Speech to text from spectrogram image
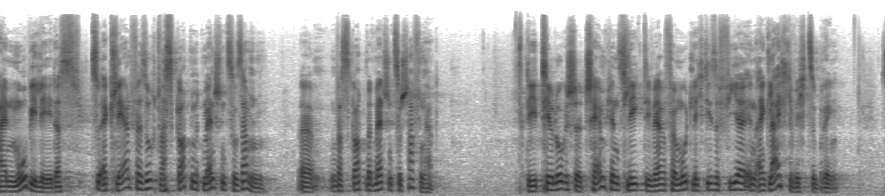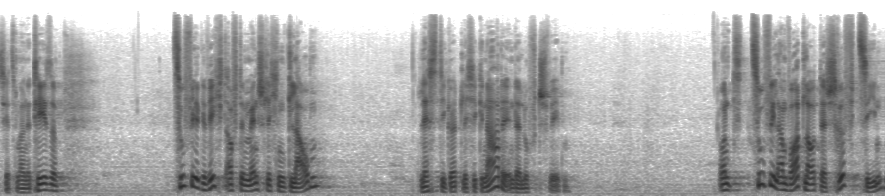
ein Mobile, das zu erklären versucht, was Gott mit Menschen zusammen was Gott mit Menschen zu schaffen hat. Die theologische Champions League, die wäre vermutlich, diese vier in ein Gleichgewicht zu bringen. Das ist jetzt mal eine These. Zu viel Gewicht auf dem menschlichen Glauben lässt die göttliche Gnade in der Luft schweben. Und zu viel am Wortlaut der Schrift ziehen,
